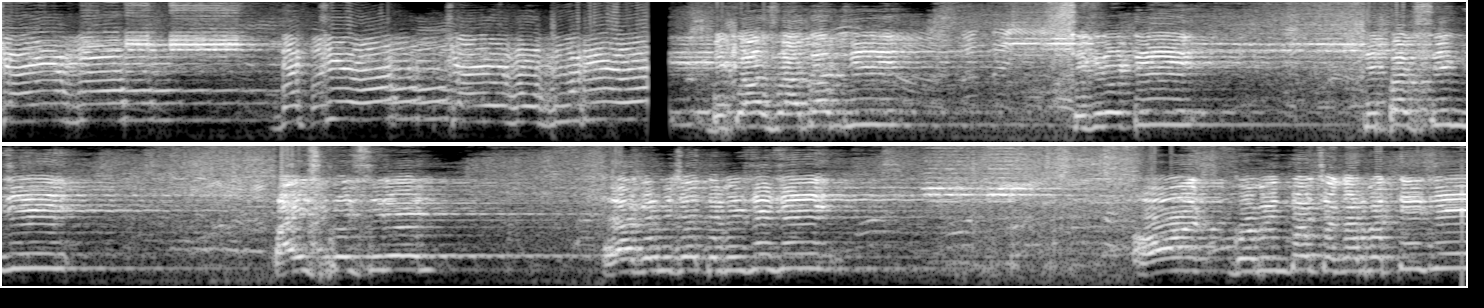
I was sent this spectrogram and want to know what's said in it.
चाहे वो बच्चे हो, चाहे वो बूढ़े हो। Vikas Yadav ji secretary Deepak Singh ji, vice president Raghav Chaturvedi ji, और गोविंदो चक्रवर्ती जी,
